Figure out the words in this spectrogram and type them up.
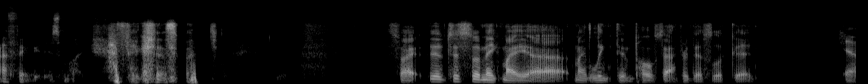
I figured as much. I figured as much. So I, it- just to make my uh my LinkedIn post after this look good. Yeah,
